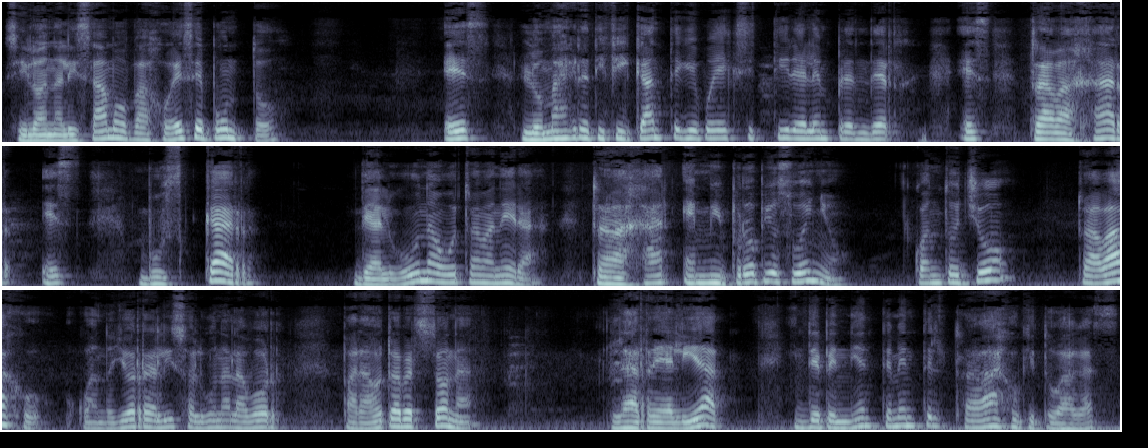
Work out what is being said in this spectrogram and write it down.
Si lo analizamos bajo ese punto, es lo más gratificante que puede existir el emprender. Es trabajar, es buscar de alguna u otra manera, trabajar en mi propio sueño. Cuando yo trabajo o cuando yo realizo alguna labor para otra persona, la realidad, independientemente del trabajo que tú hagas,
